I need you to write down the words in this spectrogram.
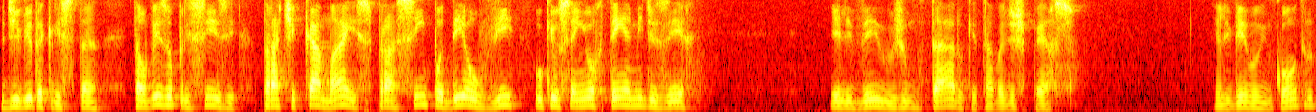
de vida cristã. Talvez eu precise praticar mais para assim poder ouvir o que o Senhor tem a me dizer. Ele veio juntar o que estava disperso. Ele veio ao encontro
